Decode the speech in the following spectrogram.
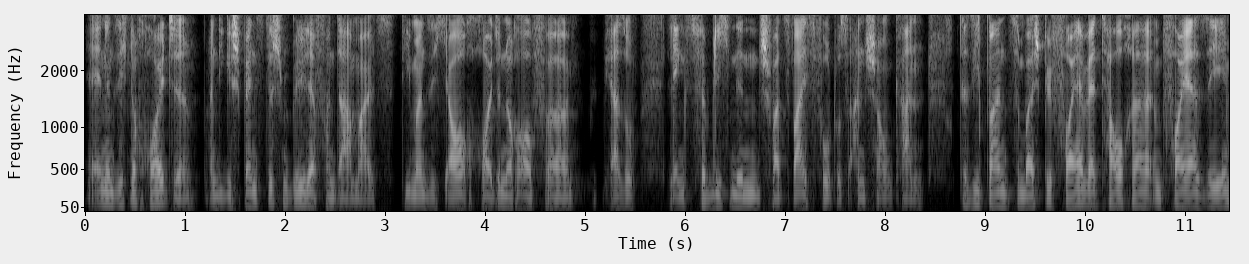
erinnern sich noch heute an die gespenstischen Bilder von damals, die man sich auch heute noch auf äh, ja so längst verblichenen Schwarz-Weiß-Fotos anschauen kann. Da sieht man zum Beispiel Feuerwehrtaucher im Feuersee,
